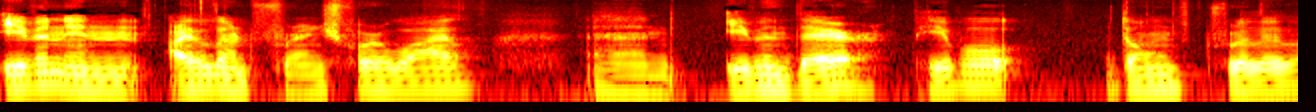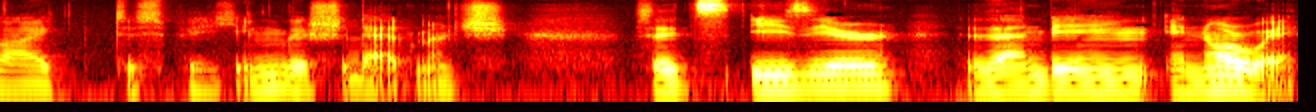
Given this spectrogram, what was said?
even in I learned French for a while, and even there, people don't really like to speak English that much. So it's easier than being in Norway.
